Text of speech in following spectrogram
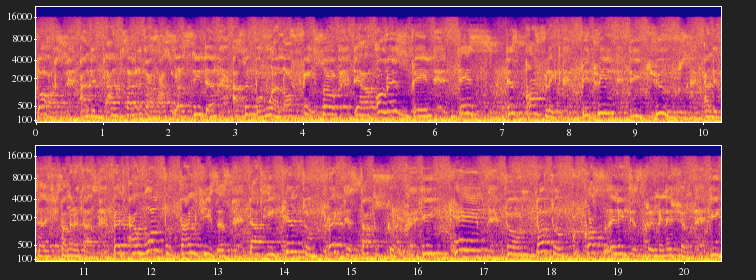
dogs, and the, and the Samaritans as well see them as people who are not fit. So there have always been this this conflict between the Jews and the Samaritans. But I want to thank Jesus that he came to break the status quo. He came to not to cause any discrimination. He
